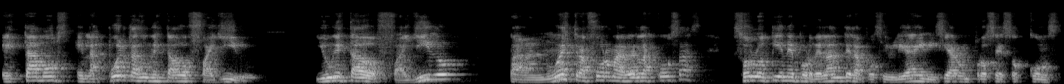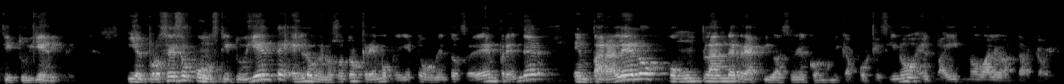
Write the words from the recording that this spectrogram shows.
estamos en las puertas de un Estado fallido. Y un Estado fallido, para nuestra forma de ver las cosas, solo tiene por delante la posibilidad de iniciar un proceso constituyente. Y el proceso constituyente es lo que nosotros creemos que en este momento se debe emprender en paralelo con un plan de reactivación económica, porque si no, el país no va a levantar cabeza.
